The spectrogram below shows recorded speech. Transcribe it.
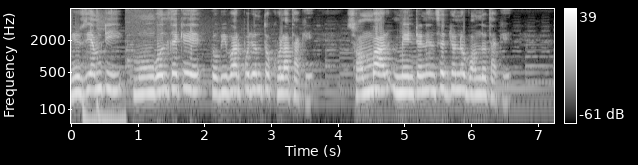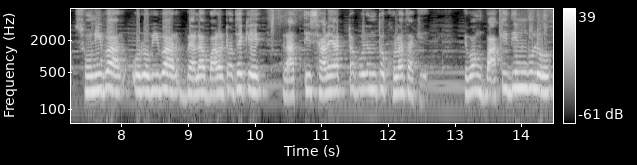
মিউজিয়ামটি মঙ্গল থেকে রবিবার পর্যন্ত খোলা থাকে। সোমবার মেনটেনেন্সের জন্য বন্ধ থাকে। শনিবার ও রবিবার বেলা বারোটা থেকে রাত্রি সাড়ে আটটা পর্যন্ত খোলা থাকে। এবং বাকি দিনগুলো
